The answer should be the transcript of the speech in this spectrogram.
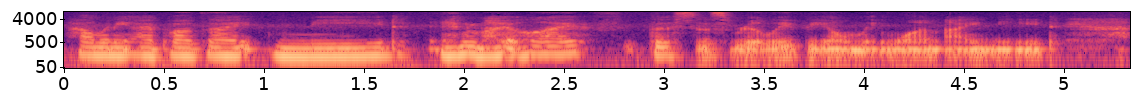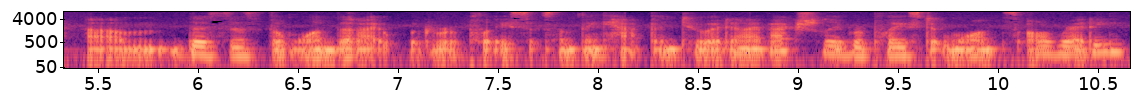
how many iPods I need in my life, this is really the only one I need. Um, this is the one that I would replace if something happened to it, and I've actually replaced it once already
